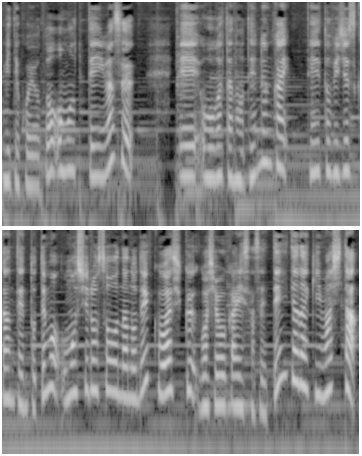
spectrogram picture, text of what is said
見てこようと思っています、えー、大型の展覧会帝都美術館展とても面白そうなので詳しくご紹介させていただきました。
